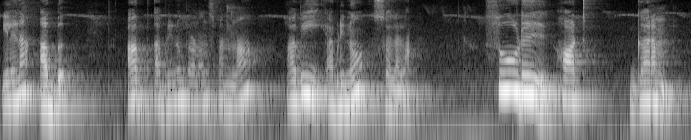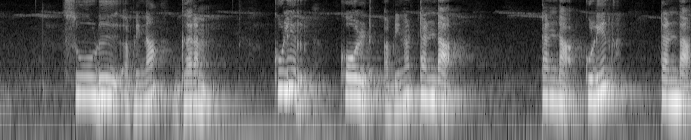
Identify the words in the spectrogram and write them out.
இல்லைன்னா அப். அப் அப்படின்னு ப்ரொனவுன்ஸ் பண்ணலாம். அபி அப்படின்னும் சொல்லலாம். சூடு ஹாட் கரம். சூடு அப்படின்னா கரம். குளிர் கோல்டு அப்படின்னா டண்டா. டண்டா குளிர் டண்டா.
